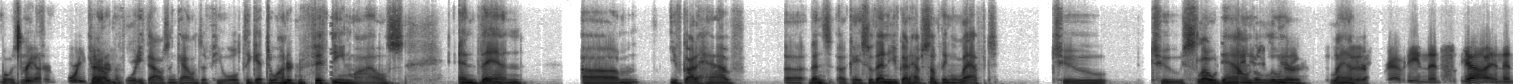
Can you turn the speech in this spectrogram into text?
what was it? 340,000. 340,000 gallons of fuel to get to 115 miles. And then um, you've got to have, uh, then, okay, so then you've got to have something left to to slow down the lunar lander. Gravity and then yeah and then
